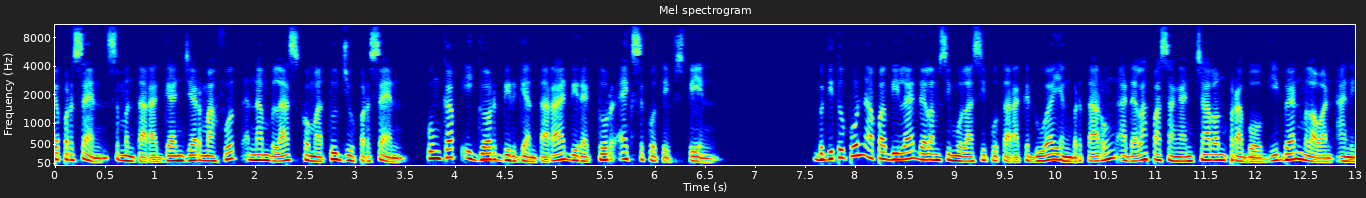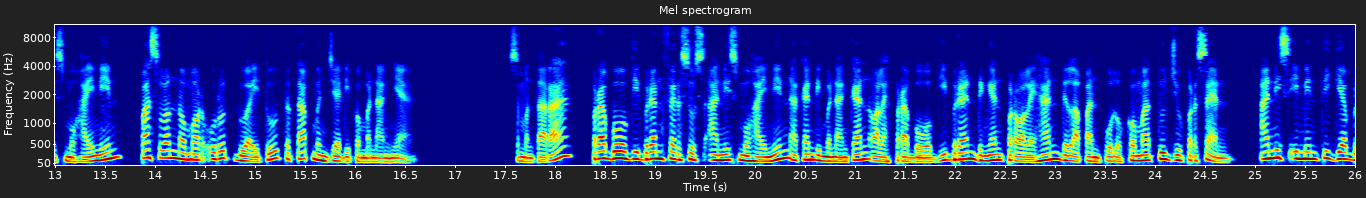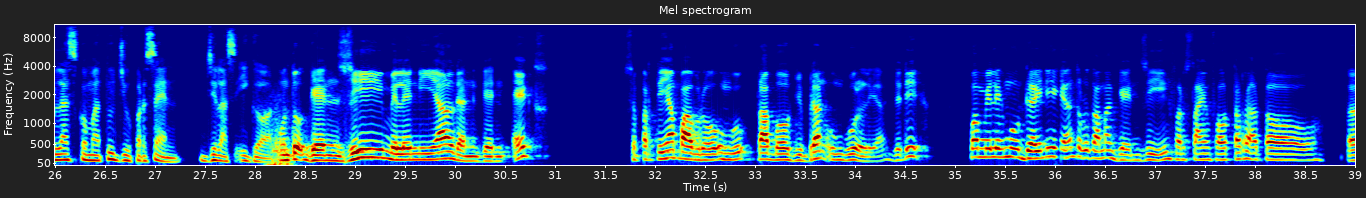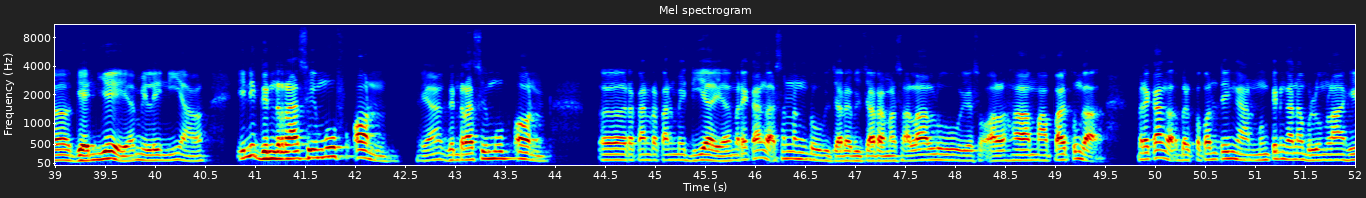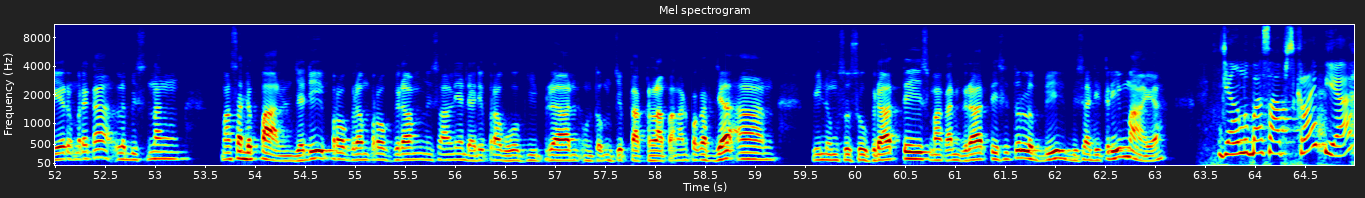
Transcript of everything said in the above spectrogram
persen sementara Ganjar Mahfud 16,7 persen, ungkap Igor Dirgantara Direktur Eksekutif SPIN. Begitupun apabila dalam simulasi putara kedua yang bertarung adalah pasangan calon Prabowo Gibran melawan Anies Muhaimin, paslon nomor urut 2 itu tetap menjadi pemenangnya. Sementara, Prabowo Gibran versus Anies Muhaimin akan dimenangkan oleh Prabowo Gibran dengan perolehan 80,7 persen, Anies Imin 13,7 persen, jelas Igor. Untuk Gen Z, milenial, dan Gen X, sepertinya Prabowo, unggul, Prabowo Gibran unggul ya. Jadi pemilih muda ini ya, terutama Gen Z, first time voter atau uh, Gen Y ya, milenial, ini generasi move on ya, generasi move on. Eh, rekan-rekan media ya mereka nggak seneng tuh bicara-bicara masa lalu ya soal HAM apa itu nggak mereka nggak berkepentingan. Mungkin karena belum lahir mereka lebih senang masa depan. Jadi program-program misalnya dari Prabowo Gibran untuk menciptakan lapangan pekerjaan minum susu gratis makan gratis itu lebih bisa diterima ya. Jangan lupa subscribe ya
